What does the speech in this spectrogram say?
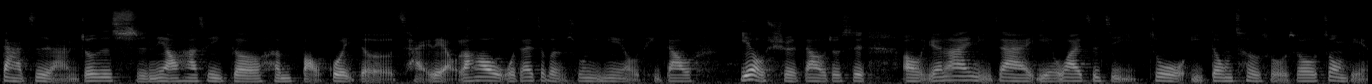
大自然，就是屎尿，它是一个很宝贵的材料。然后我在这本书里面有提到，也有学到，就是哦，原来你在野外自己做移动厕所的时候，重点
